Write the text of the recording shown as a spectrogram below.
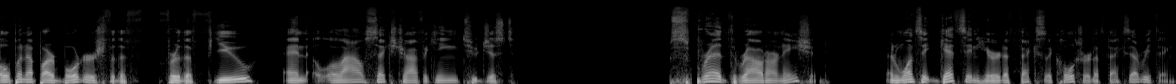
open up our borders for the for the few and allow sex trafficking to just spread throughout our nation. And once it gets in here, it affects the culture, it affects everything.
